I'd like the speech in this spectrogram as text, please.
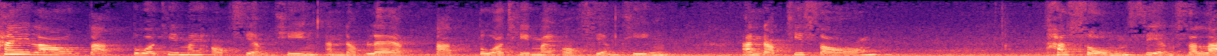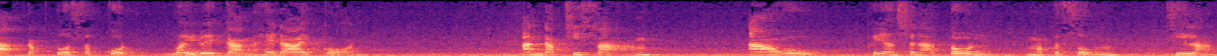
ให้เราตัดตัวที่ไม่ออกเสียงทิ้ง อันดับแรกตัดตัวที่ไม่ออกเสียงทิ้ง อันดับที่สองผสมเสียงสระกับตัวสะกดไว้ด้วยกันให้ได้ก่อน อันดับที่สามเอาพยัญชนะต้นมาผสมทีหลัง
